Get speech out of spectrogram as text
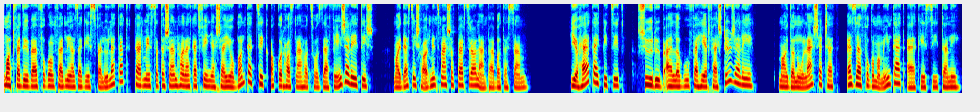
Matfedővel fogom fedni az egész felületet, természetesen, ha neked fényesen jobban tetszik, akkor használhatsz hozzá fényzselét is, majd ezt is 30 másodpercre a lámpába teszem. Jöhet egy picit sűrűbb állagú fehér festőzselé, majd a nullás ecset, ezzel fogom a mintát elkészíteni.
